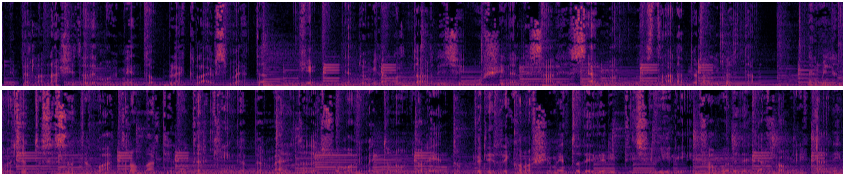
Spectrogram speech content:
e per la nascita del movimento Black Lives Matter, che nel 2014 uscì nelle sale Selma, la strada per la libertà. Nel 1964 Martin Luther King, per merito del suo movimento non violento per il riconoscimento dei diritti civili in favore degli afroamericani,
